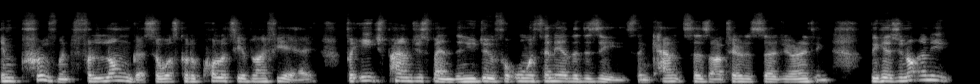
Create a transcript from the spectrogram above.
improvement for longer. So, what's called a quality of life year for each pound you spend than you do for almost any other disease, than cancers, arterial surgery, or anything, because you not only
